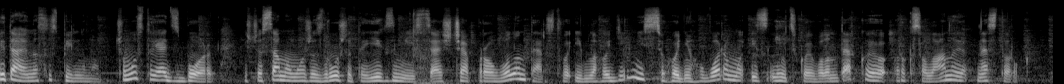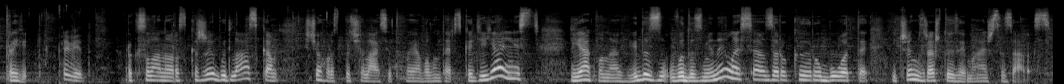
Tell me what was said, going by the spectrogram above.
Вітаю на Суспільному. Чому стоять збори і що саме може зрушити їх з місця? А ще про волонтерство і благодійність сьогодні говоримо із луцькою волонтеркою Роксоланою Несторук. Привіт, Привіт. Роксолано. Розкажи, будь ласка, з чого розпочалася твоя волонтерська діяльність, як вона видозмінилася за роки роботи, і чим зрештою займаєшся зараз?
